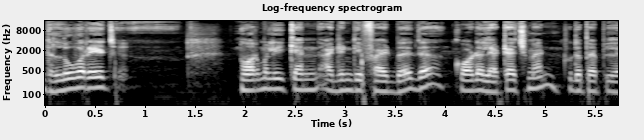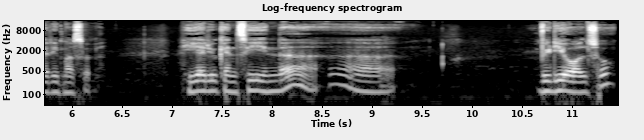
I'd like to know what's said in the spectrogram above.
The lower edge normally can identified by the chordal attachment to the papillary muscle. Here you can see in the uh, video also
